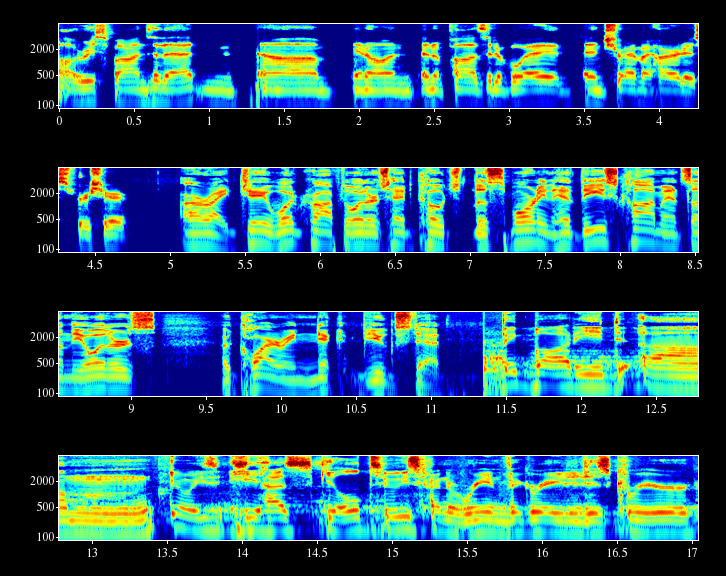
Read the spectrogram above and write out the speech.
I'll respond to that, and um, you know, in, in, a positive way, and, and try my hardest for sure. All right, Jay Woodcroft, Oilers head coach, this morning had these comments on the Oilers acquiring Nick Bjugstad big bodied. Um, you know, he has skill too. He's kind of reinvigorated his career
